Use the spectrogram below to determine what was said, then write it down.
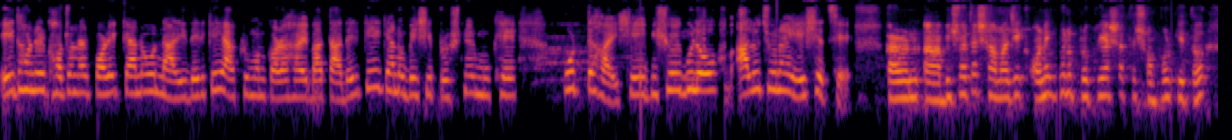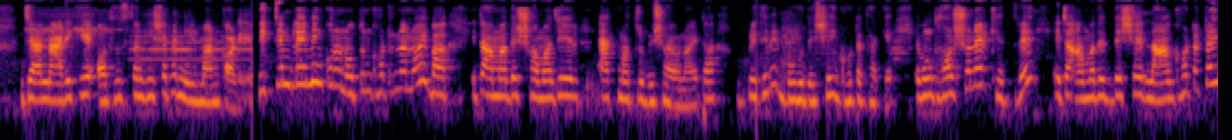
এই ধরনের ঘটনার পরে কেন নারীদেরকেই আক্রমণ করা হয় বা তাদেরকেই কেন বেশি প্রশ্নের মুখে পড়তে হয়, সেই বিষয়গুলো আলোচনায় এসেছে। কারণ বিষয়টা সামাজিক অনেকগুলো প্রক্রিয়ার সাথে সম্পর্কিত যা নারীকে অধস্তন হিসেবে নির্মাণ করে। ভিকটিম ব্লেমিং কোনো নতুন ঘটনা নয় বা এটা আমাদের সমাজের একমাত্র বিষয়ও নয়, এটা পৃথিবীর বহু দেশেই ঘটে থাকে। এবং ধর্ষণের ক্ষেত্রে এটা আমাদের দেশে না ঘটাটাই,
